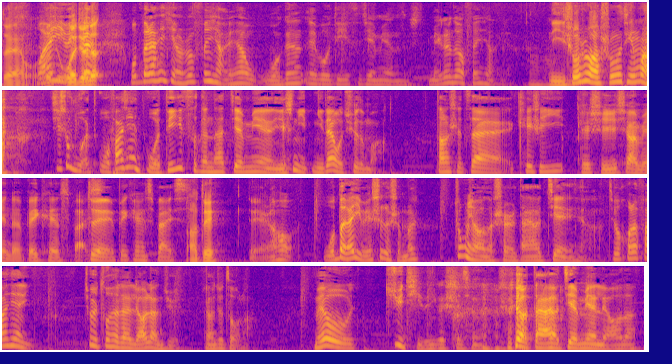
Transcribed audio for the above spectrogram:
对，我我我觉得我本来还想说分享一下我跟 Able 第一次见面，每个人都要分享一下。你说说说说听嘛。其实我我发现我第一次跟他见面也是你你带我去的嘛，当时在 K 十一。K 十一下面的 Bacon Spice，，对 Bacon Spice 啊，对，对，然后我本来以为是个什么重要的事儿，大家要见一下，结果后来发现就是坐下来聊两句，然后就走了，没有具体的一个事情 是要大家要见面聊的。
